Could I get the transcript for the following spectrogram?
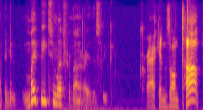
I think it might be too much for Monterey this week. Kraken's on top.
